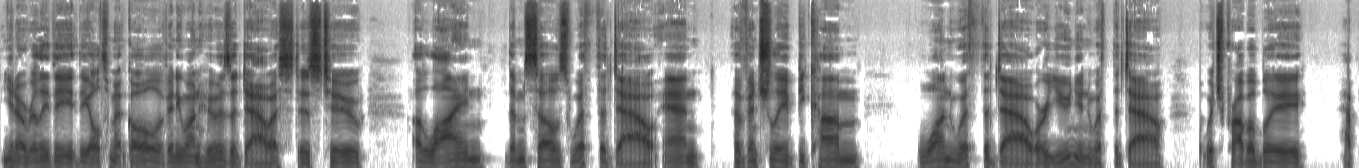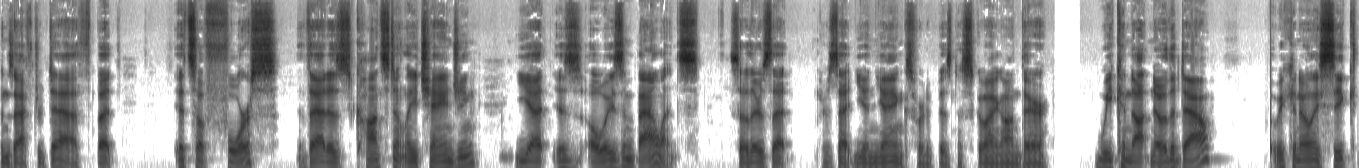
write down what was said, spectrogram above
you know, really the, the ultimate goal of anyone who is a Taoist is to align themselves with the Tao and eventually become one with the Tao or union with the Tao, which probably happens after death. But it's a force that is constantly changing, yet is always in balance. So there's that there's that yin yang sort of business going on there. We cannot know the Tao. We can only seek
